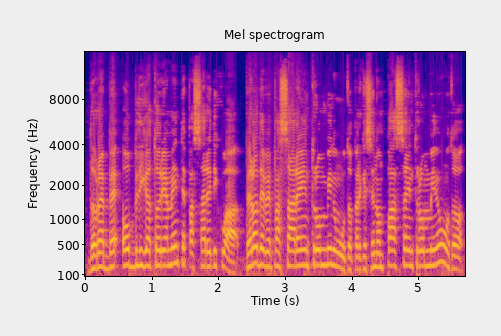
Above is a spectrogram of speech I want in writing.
Dovrebbe obbligatoriamente passare di qua. Però deve passare entro un minuto, perché se non passa entro un minuto...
